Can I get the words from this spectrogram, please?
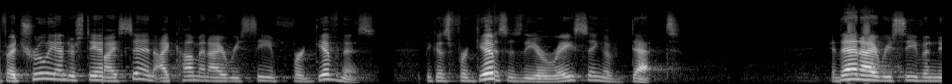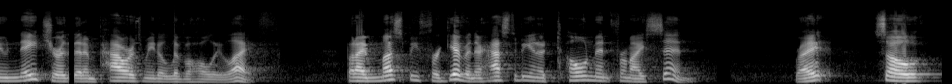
if I truly understand my sin, I come and I receive forgiveness because forgiveness is the erasing of debt. And then I receive a new nature that empowers me to live a holy life. But I must be forgiven. There has to be an atonement for my sin right? So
